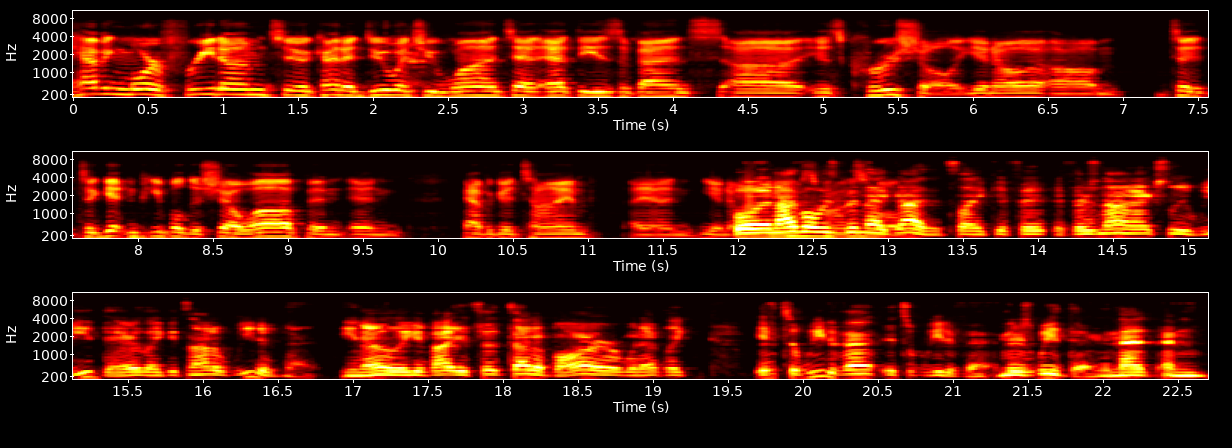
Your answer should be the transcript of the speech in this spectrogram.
having more freedom to kind of do what you want at, at these events uh, is crucial. You know, um, to to getting people to show up and and have a good time and you know. Well, and I've always been that guy that's like, if it if there's not actually weed there, like it's not a weed event. You know, like if I if it's at a bar or whatever, like if it's a weed event, it's a weed event, and there's weed there, and that and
